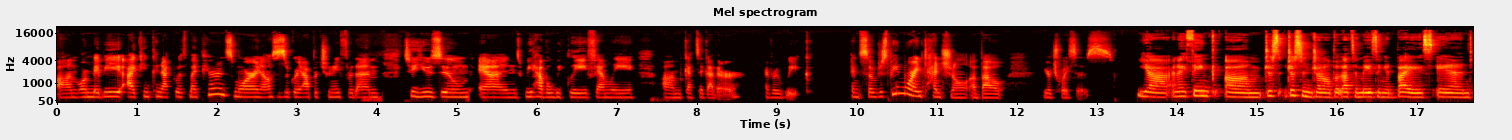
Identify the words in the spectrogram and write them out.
um, or maybe I can connect with my parents more. And now this is a great opportunity for them to use Zoom, and we have a weekly family um, get together every week. And so, just being more intentional about your choices. Yeah, and I think um, just just in general that that's amazing advice, and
